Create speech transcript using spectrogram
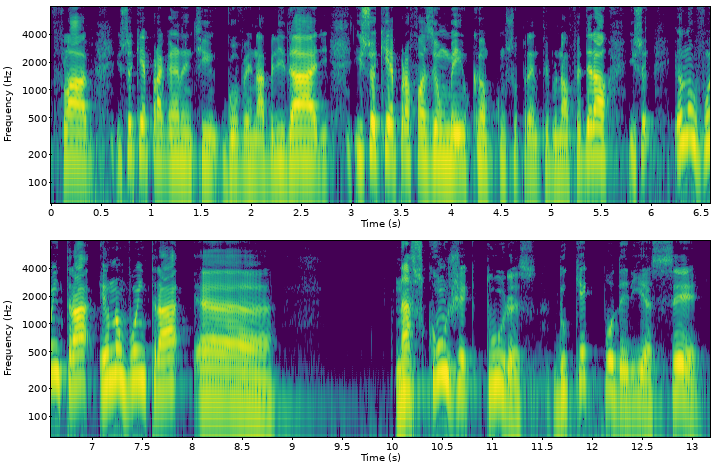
Flávio, isso aqui é para garantir governabilidade, isso aqui é para fazer um meio-campo com o Supremo Tribunal Federal. Isso, eu não vou entrar, eu não vou entrar é, nas conjecturas do que poderia ser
